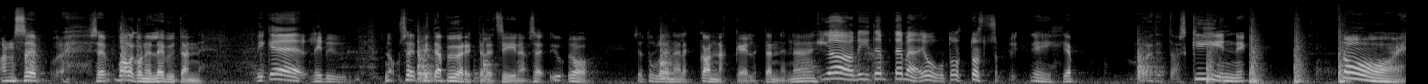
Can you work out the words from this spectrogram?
Anna se, se valkoinen levy tänne. Mikä levy? No se mitä pyörittelet siinä. Se, ju, joo, se tulee näille kannakkeille tänne näin. Jaa, niin täm- tämä, joo, tos, tossa. Niin, ja laitetaan kiinni. Noin.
